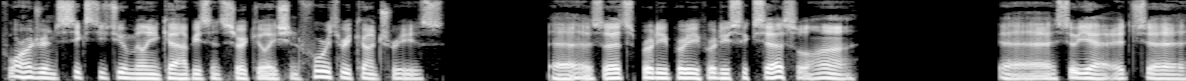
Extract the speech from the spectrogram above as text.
462 million copies in circulation, 43 countries. Uh, so that's pretty, pretty, pretty successful, huh? Uh, so yeah, it's, uh, uh,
